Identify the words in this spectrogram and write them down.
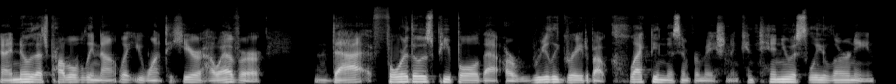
And I know that's probably not what you want to hear. However, that for those people that are really great about collecting this information and continuously learning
